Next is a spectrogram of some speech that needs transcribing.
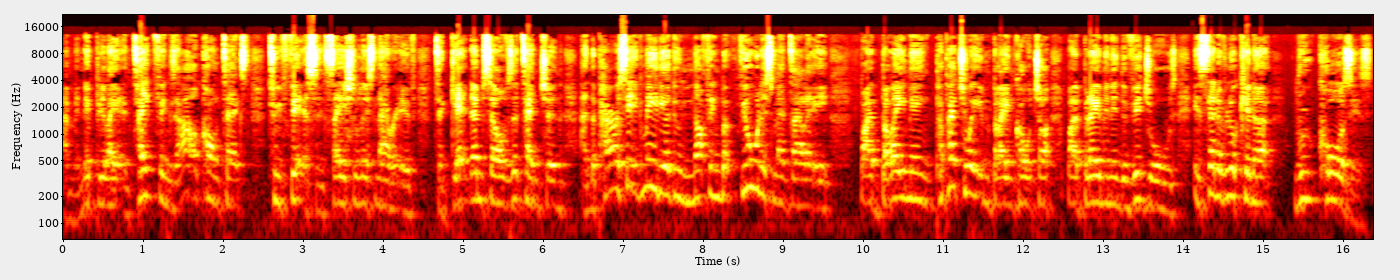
and manipulate and take things out of context to fit a sensationalist narrative to get themselves attention, and the parasitic media do nothing but fuel this mentality by blaming, perpetuating blame culture, by blaming individuals instead of looking at root causes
